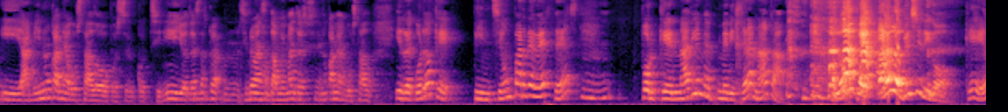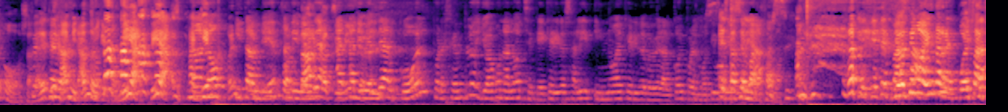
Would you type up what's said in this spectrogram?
y a mí nunca me ha gustado pues el cochinillo, todas estas cosas, mm, siempre me han sentado muy mal, entonces nunca me han gustado. Y recuerdo que pinché un par de veces Mm. porque nadie me, me dijera nada. Ahora lo pienso y digo, qué ego, o sea, nadie te estaba mirando lo que comías, tías. ¿A No, no, coño y también a nivel, de, a, a nivel de alcohol, por ejemplo, yo hago una noche que he querido salir y no he querido beber alcohol por el motivo que Estás sea. embarazada. ¿Qué, qué te Yo pasa? tengo ahí una respuesta ¿Estás,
